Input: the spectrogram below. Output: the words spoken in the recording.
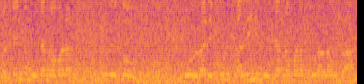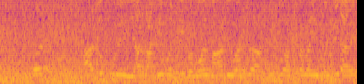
प्रचंड मोठ्या प्रमाणात पूर येतो. दोन हजार एकोणीस सालीही मोठ्या प्रमाणात पूर आला होता. पण हा जो पूर आहे या जागेवरती भगवान महादेवाचं अस्तित्व असताना हे मंदिर आहे.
